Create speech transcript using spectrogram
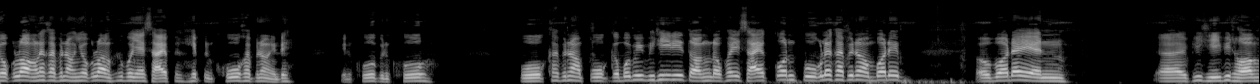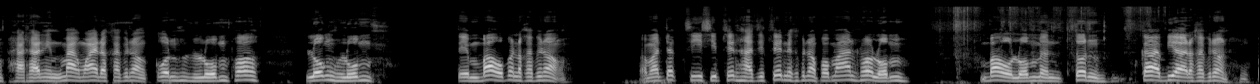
ยกล่องแล้วครับพี่น้องยกล่องคือพ่อใหญ่สายเฮ็ดเป็นคูครับพี่น้องนี่เด้เป็นคูเป็นคูปลูกครับพี่น้องปลูกก็บ่มีวิธีที่ต้องดอกพ่อใหญ่สายก้นปลูกเลยครับพี่น้องบ่ได้บ่ได้เอ่อพิธีพิธองผาทานกันมากมายดอกครับพี่น้องก้นหลุมพอลงหลุม เต็มเบ้ามันแล้วครับพี่น้อง ประมาณจักสี่สิบเซนห้าสิบเซนนะครับพี่น้องประมาณเพราะหลมเบ้าหลมมันต้นก้าเบี้ยนะครับพี่น้องไป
